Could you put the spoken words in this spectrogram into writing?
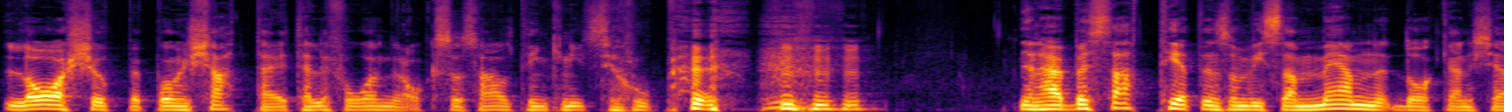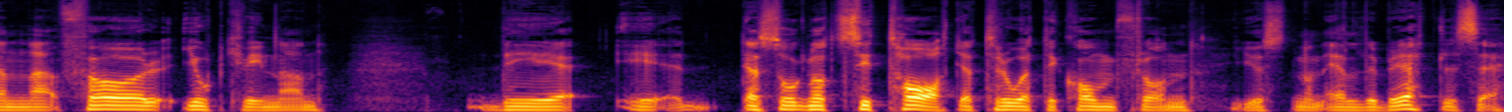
Lars uppe på en chatt här i telefonen också så allting knyts ihop. Den här besattheten som vissa män då kan känna för hjortkvinnan. Det är, jag såg något citat, jag tror att det kom från just någon äldre berättelse.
